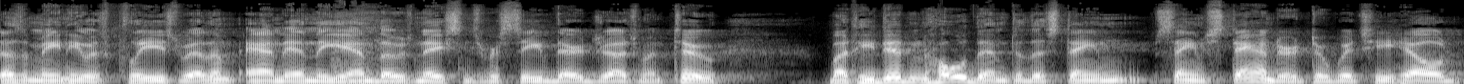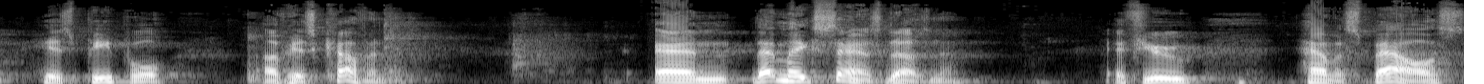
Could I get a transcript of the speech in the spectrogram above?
Doesn't mean He was pleased with them, and in the end, those nations received their judgment too. But He didn't hold them to the same, same standard to which He held His people of His covenant. And that makes sense, doesn't it? If you have a spouse,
